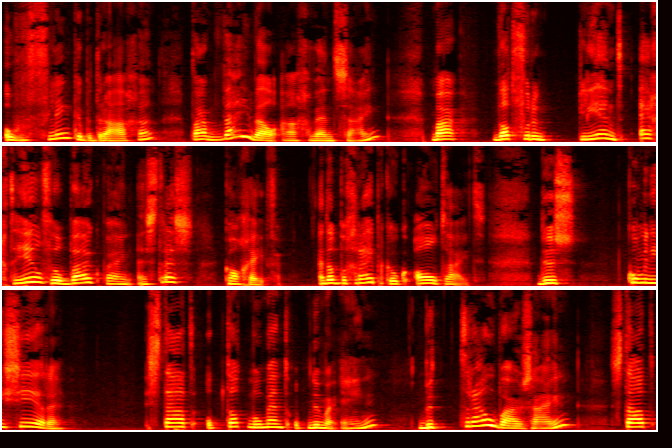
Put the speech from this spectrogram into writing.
over flinke bedragen waar wij wel aan gewend zijn. Maar wat voor een cliënt echt heel veel buikpijn en stress kan geven. En dat begrijp ik ook altijd. Dus communiceren staat op dat moment op nummer 1. Betrouwbaar zijn staat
